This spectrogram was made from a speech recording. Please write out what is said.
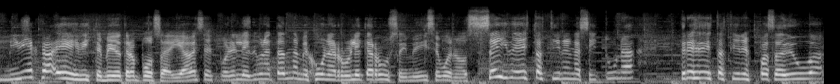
mi, vieja es, viste, medio tramposa y a veces ponerle de una tanda me juega una ruleta rusa y me dice, bueno, seis de estas tienen aceituna, tres de estas tienen pasa de uva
